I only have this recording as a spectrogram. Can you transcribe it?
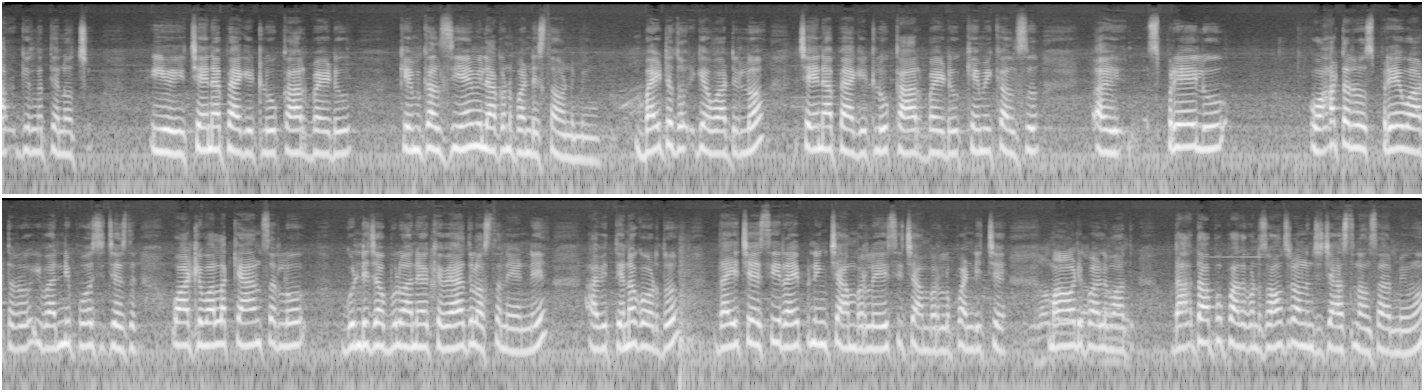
ఆరోగ్యంగా తినొచ్చు. ఈ చైనా ప్యాకెట్లు కార్బైడ్ కెమికల్స్ ఏమీ లేకుండా పండిస్తామండి మేము. బయట దొరికే వాటిల్లో చైనా ప్యాకెట్లు కార్బైడ్ కెమికల్స్ స్ప్రేలు వాటరు స్ప్రే వాటరు ఇవన్నీ పోసి చేస్తారు వాటి వల్ల క్యాన్సర్లు గుండె జబ్బులు అనేక వ్యాధులు వస్తున్నాయండి. అవి తినకూడదు. దయచేసి రైపనింగ్ ఛాంబర్లు ఏసీ ఛాంబర్లు పండించే మామిడి పళ్ళు మాత్రం దాదాపు పదకొండు సంవత్సరాల నుంచి చేస్తున్నాం సార్ మేము.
